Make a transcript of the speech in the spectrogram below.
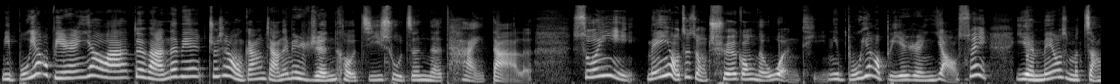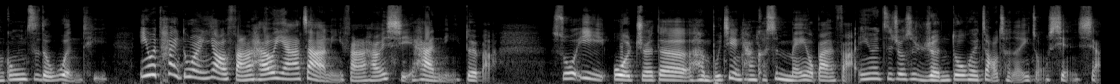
你不要别人要啊，对吧？那边就像我刚刚讲，那边人口基数真的太大了，所以没有这种缺工的问题。你不要别人要，所以也没有什么涨工资的问题，因为太多人要，反而还会压榨你，反而还会血汗你，对吧？所以我觉得很不健康，可是没有办法，因为这就是人多会造成的一种现象。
